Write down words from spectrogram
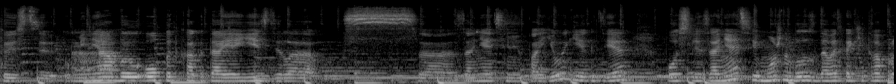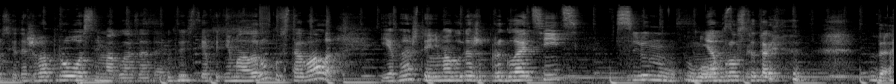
То есть у меня был опыт, когда я ездила с занятиями по йоге, где после занятий можно было задавать какие-то вопросы. Я даже вопрос не могла задать. То есть я поднимала руку, вставала, и я понимаю, что я не могу даже проглотить слюну. У меня просто так... Да.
